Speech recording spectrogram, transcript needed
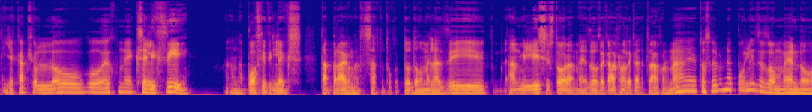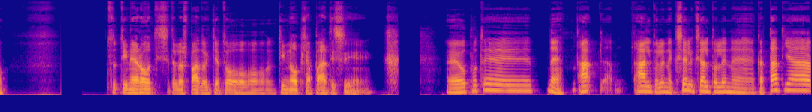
για κάποιο λόγο έχουν εξελιχθεί, να πω αυτή τη λέξη, τα πράγματα σε αυτό το, το τομέα. Δηλαδή, αν μιλήσεις τώρα με 12χρονα, 14χρονα, ε, το θεωρούν πολύ δεδομένο το, την ερώτηση τέλος πάντων και το, την όποια απάντηση. Ε, οπότε, ναι. Α, άλλοι το λένε εξέλιξη, άλλοι το λένε κατάτια.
